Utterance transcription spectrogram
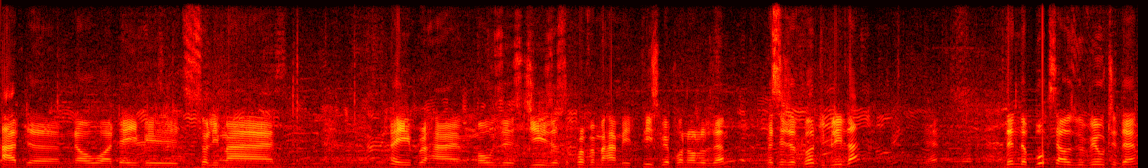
Adam, Noah, David, Suleiman, Abraham, Moses, Jesus, the Prophet Muhammad, peace be upon all of them. Message of God, do you believe that? Yeah. Then the books that was revealed to them,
